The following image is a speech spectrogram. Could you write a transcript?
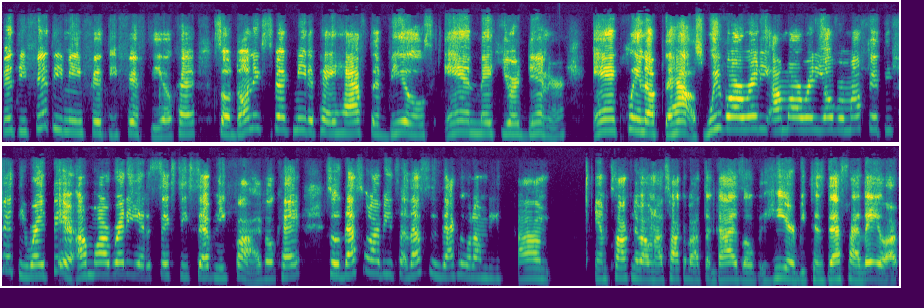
50 50 mean 50 50 okay so don't expect me to pay half the bills and make your dinner and clean up the house we've already i'm already over my 50 50 right there i'm already at a 60 75 okay so that's what i be that's exactly what i'm be um am talking about when I talk about the guys over here because that's how they are.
